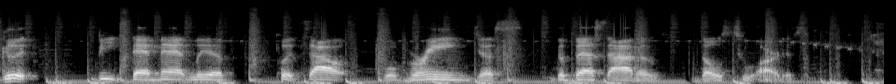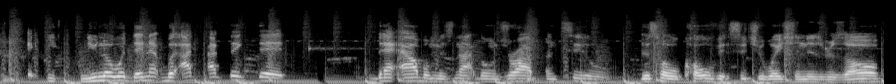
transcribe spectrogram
good beats that Madlib puts out will bring just the best out of those two artists. You know what? they're not, but I, I think that that album is not going to drop until this whole COVID situation is resolved.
